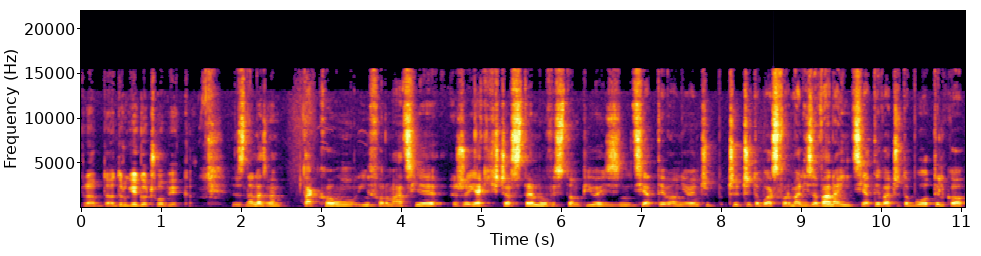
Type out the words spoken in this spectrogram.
prawda, drugiego człowieka. Znalazłem taką informację, że jakiś czas temu wystąpiłeś z inicjatywą, nie wiem czy, czy, czy to była sformalizowana inicjatywa, czy to było tylko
